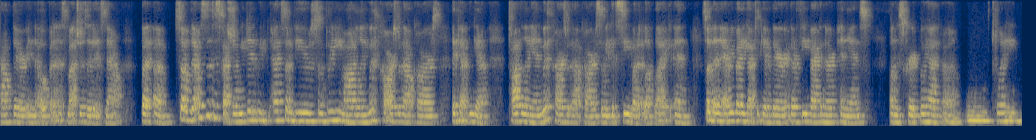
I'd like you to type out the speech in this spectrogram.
out there in the open as much as it is now. But, um, so that was the discussion, we did, we had some views, some three D modeling with cars, without cars. They kept, you know, toggling in with cars, without cars, so we could see what it looked like, and so then everybody got to give their, their feedback and their opinions. On the script, we had, um, 20,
